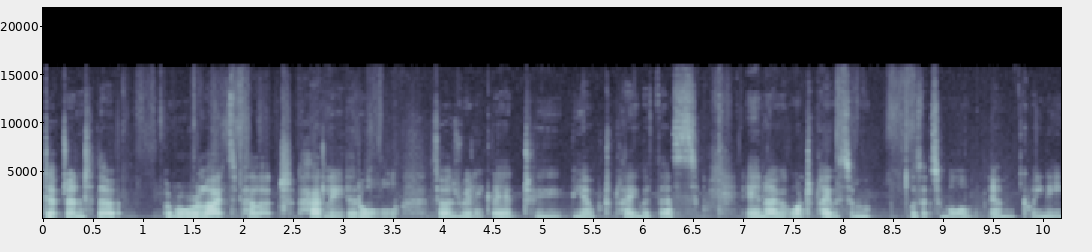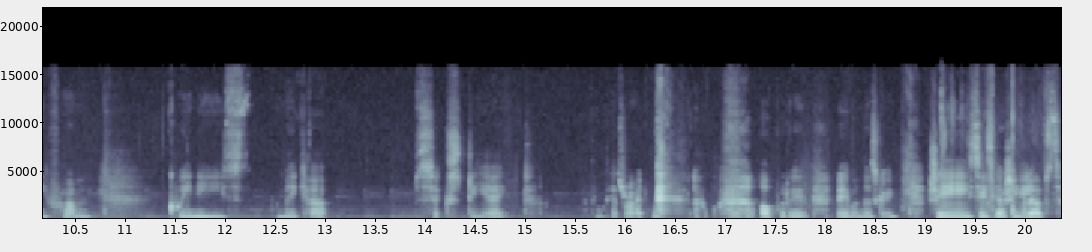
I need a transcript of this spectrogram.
dipped into the Aurora Lights palette hardly at all. So I was really glad to be able to play with this. And I want to play with some with it some more. Um, Queenie from Queenie's Makeup 68. I think that's right. I'll put her name on the screen. She says how she loves,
